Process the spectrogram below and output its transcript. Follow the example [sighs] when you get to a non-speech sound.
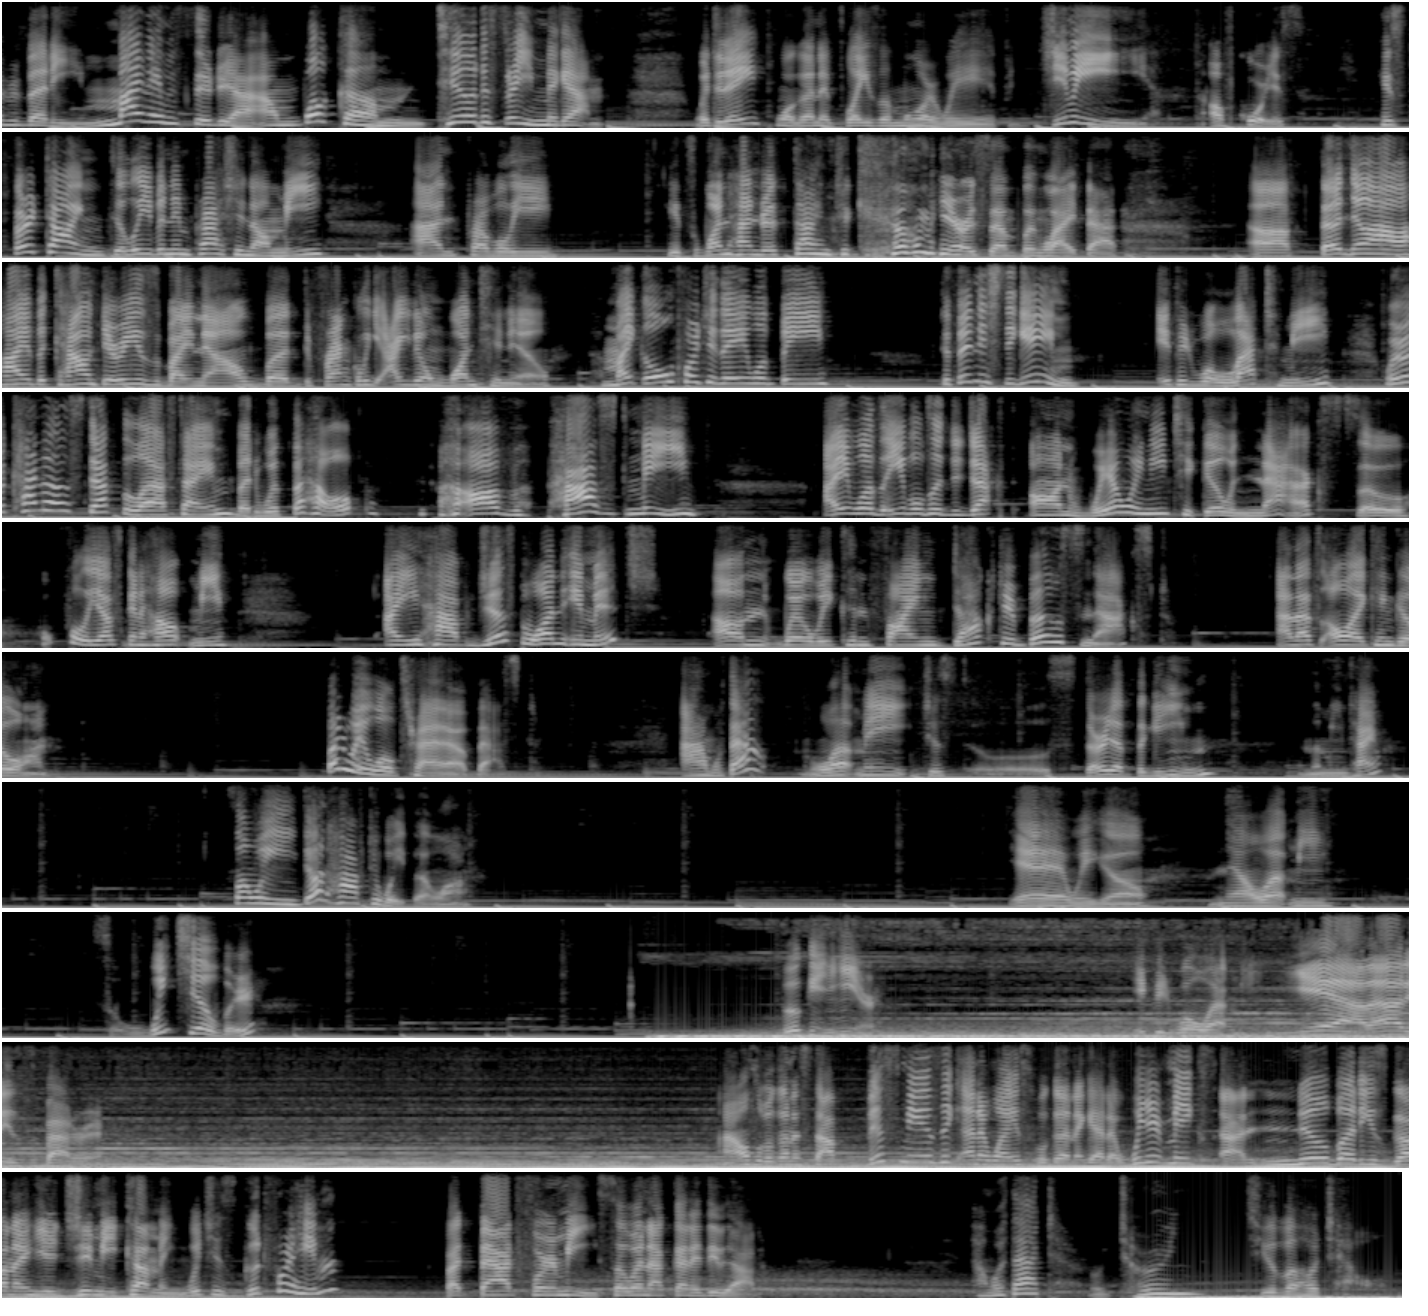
everybody, my name is Surya and welcome to the stream again. Well today, we're gonna play some more with Jimmy. Of course, his third time to leave an impression on me and probably its 100th time to [laughs] kill me or something like that. Uh, don't know how high the counter is by now, but frankly I don't want to know. My goal for today would be to finish the game if it will let me. We were kind of stuck the last time, but with the help of past me, I was able to deduct on where we need to go next, so hopefully that's gonna help me. I have just one image on where we can find Dr. Bose next. And that's all I can go on. But we will try our best. And with that, let me just uh, start up the game in the meantime. So we don't have to wait that long. There we go. Now let me switch over. Book in here. If it will let me. Yeah, that is better. Also, we're gonna stop this music, otherwise we're gonna get a weird mix and nobody's gonna hear Jimmy coming, which is good for him, but bad for me, so we're not gonna do that. And with that, return to the hotel.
